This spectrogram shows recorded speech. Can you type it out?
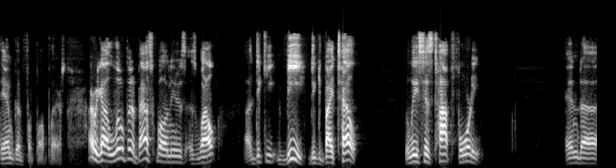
Damn good football players. All right, we got a little bit of basketball news as well. Uh, Dickie V, Dickie Vitale, released his top 40. And uh,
